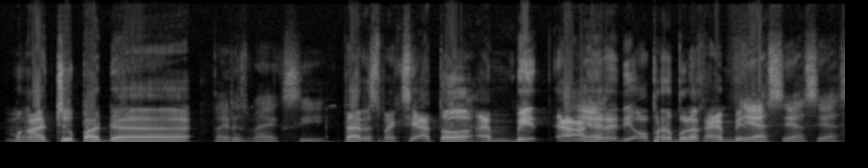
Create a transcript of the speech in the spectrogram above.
mengacu pada Tyrese Maxey. Tyrese Maxey atau Iya. Embiid. Eh, Iya. Akhirnya dioper bola ke Embiid. Yes, yes, yes.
